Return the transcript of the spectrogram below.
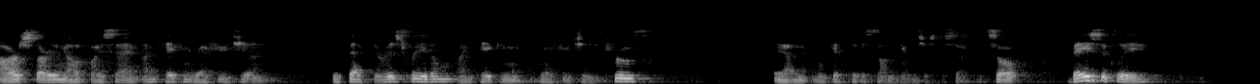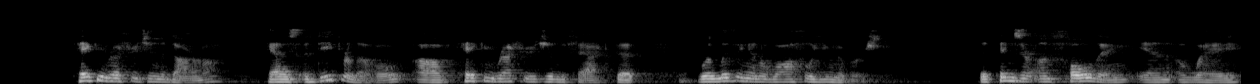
are starting out by saying, I'm taking refuge in the fact there is freedom, I'm taking refuge in the truth, and we'll get to the Sangha in just a second. So basically, taking refuge in the Dharma has a deeper level of taking refuge in the fact that we're living in a lawful universe, that things are unfolding in a way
